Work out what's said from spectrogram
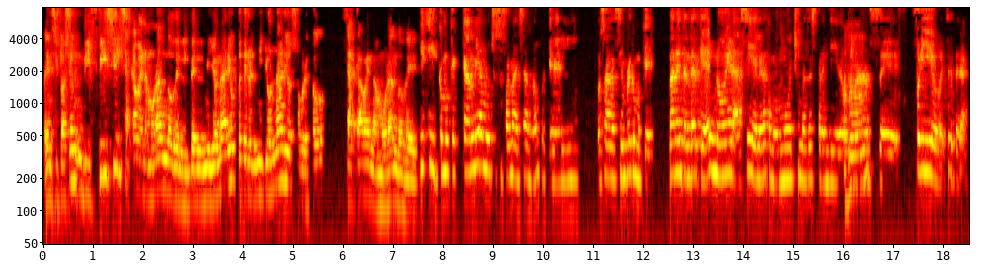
en situación difícil se acaba enamorando del, del millonario, pero el millonario sobre todo se acaba enamorando de Y, y como que cambia mucho su forma de ser, ¿no? Porque él, o sea, siempre como que dan a entender que él no era así, él era como mucho más desprendido, Ajá. más eh, frío, etcétera.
